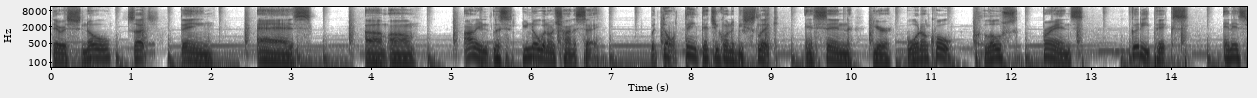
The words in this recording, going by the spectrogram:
There is no such thing as um um I don't even listen, you know what I'm trying to say. But don't think that you're gonna be slick and send your quote unquote close friends goodie pics and it's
